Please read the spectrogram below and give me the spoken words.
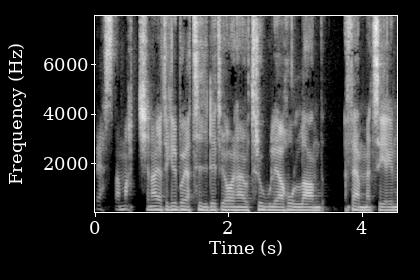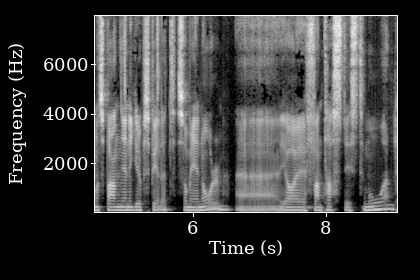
bästa matcherna, jag tycker det börjar tidigt. Vi har den här otroliga Holland 5-1-segern mot Spanien i gruppspelet som är enorm. Eh, jag är fantastiskt mål.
